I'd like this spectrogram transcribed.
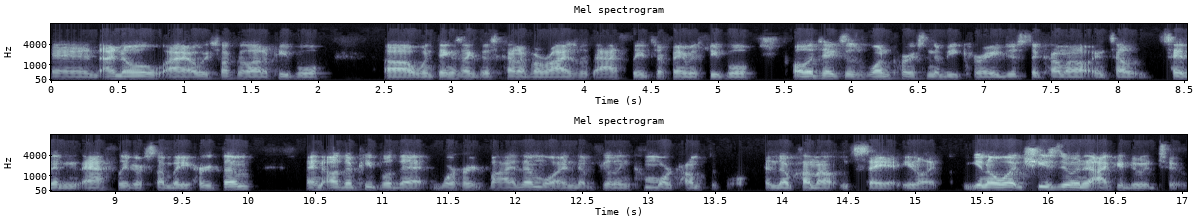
and I know I always talk to a lot of people uh, when things like this kind of arise with athletes or famous people, all it takes is one person to be courageous to come out and tell, say that an athlete or somebody hurt them, and other people that were hurt by them will end up feeling more comfortable, and they'll come out and say it. You know, like you know what, she's doing it, I could do it too.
